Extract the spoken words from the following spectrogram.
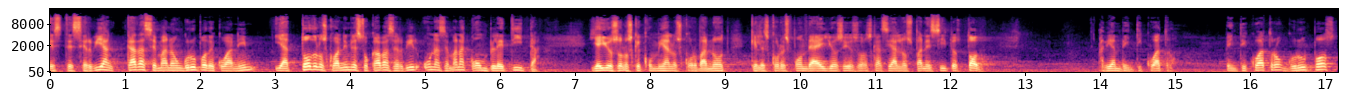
este, servían cada semana un grupo de Kohanim y a todos los Kohanim les tocaba servir una semana completita. Y ellos son los que comían los korbanot que les corresponde a ellos, ellos son los que hacían los panecitos, todo. Habían 24, 24 grupos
